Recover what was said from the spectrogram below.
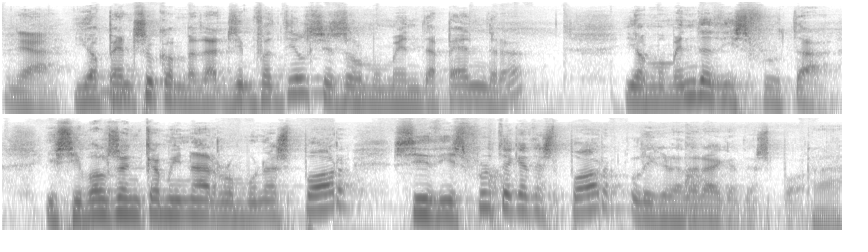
Ja. Jo penso que amb edats infantils és el moment d'aprendre i el moment de disfrutar. I si vols encaminar-lo en un esport, si disfruta aquest esport, li agradarà aquest esport. Clar.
